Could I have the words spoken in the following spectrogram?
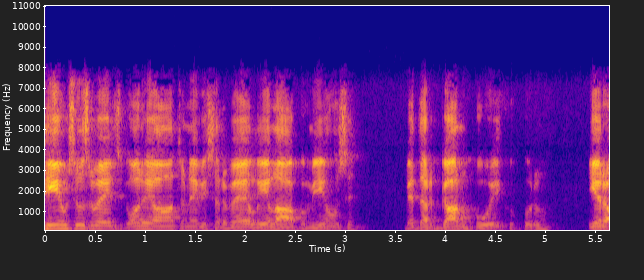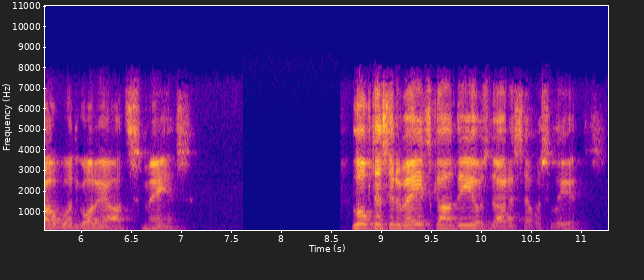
Dievs uzveids Goliātu nevis ar vēl lielāku milzi, bet ar ganu puiku, kuru ieraugot Goliāts smējas. Lūk, tas ir veids, kā Dievs dara savas lietas.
